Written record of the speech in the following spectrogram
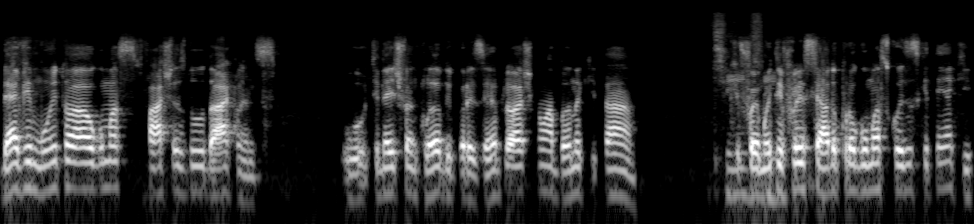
deve muito a algumas faixas do Darklands. O Teenage Fan Club, por exemplo, eu acho que é uma banda que tá sim, que foi sim. muito influenciado por algumas coisas que tem aqui.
